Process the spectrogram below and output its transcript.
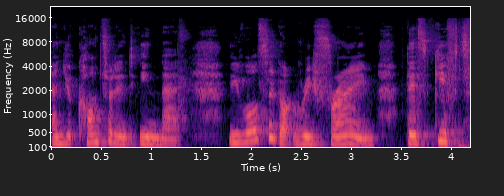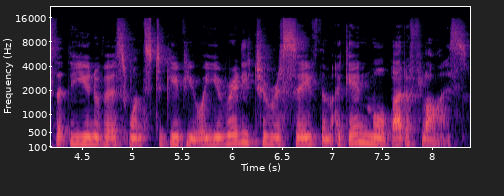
and you're confident in that. You've also got reframe. There's gifts that the universe wants to give you. Are you ready to receive them? Again, more butterflies.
